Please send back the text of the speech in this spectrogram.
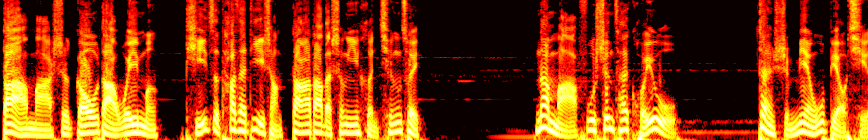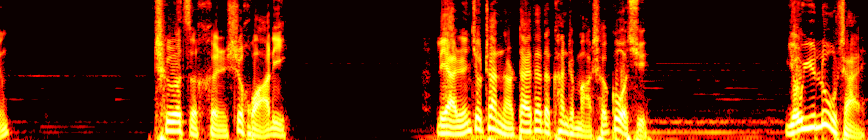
大马是高大威猛，蹄子踏在地上哒哒的声音很清脆。那马夫身材魁梧。但是面无表情。车子很是华丽，俩人就站那儿呆呆的看着马车过去。由于路窄，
